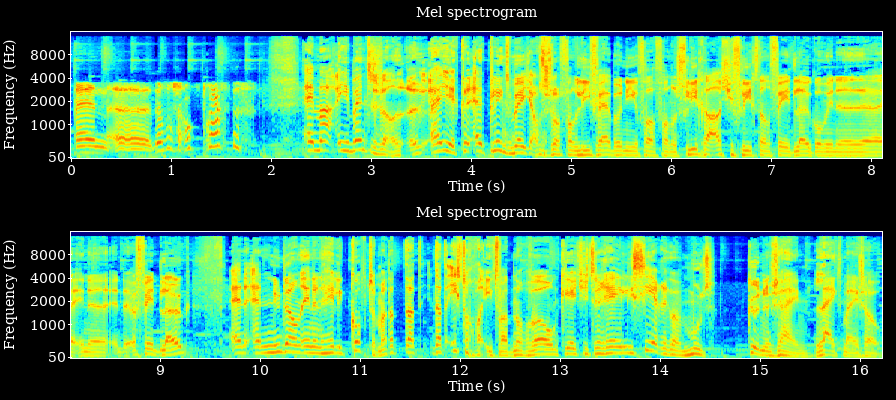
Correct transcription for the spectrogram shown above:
En eh, dat was ook prachtig. Hé, maar je bent dus wel... hè, je klinkt een beetje als een soort van liefhebber in ieder geval van het vliegen. Als je vliegt, dan vind je het leuk om in een... in een vind je het leuk. En, en nu dan in een helikopter. Maar dat, dat, dat is toch wel iets wat nog wel een keertje te realiseren moet kunnen zijn. Lijkt mij zo.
